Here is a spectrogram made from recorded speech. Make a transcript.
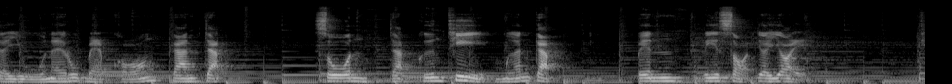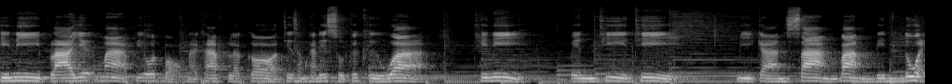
จะอยู่ในรูปแบบของการจัดโซนจัดพื้นที่เหมือนกับเป็นรีสอร์ทย่อยๆ ที่นี่ปลาเยอะมากพี่โอ๊ตบอกนะครับ แล้วก็ที่สำคัญที่สุดก็คือว่าที่นี่เป็นที่ที่มีการสร้างบ้านดินด้วย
